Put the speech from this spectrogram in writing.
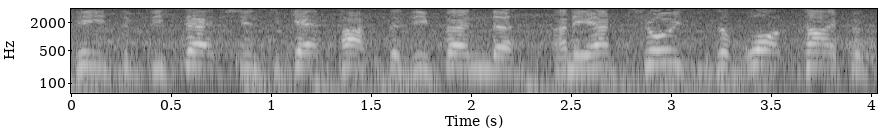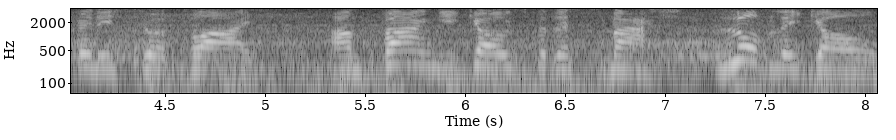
piece of deception to get past the defender, and he had choices of what type of finish to apply. And bang, he goes for the smash. Lovely goal.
